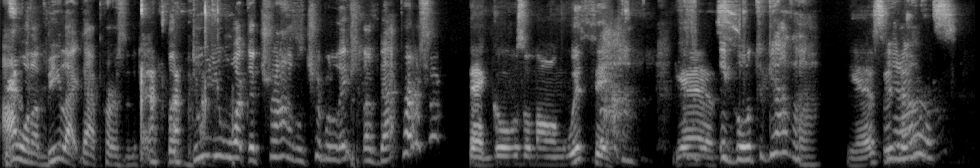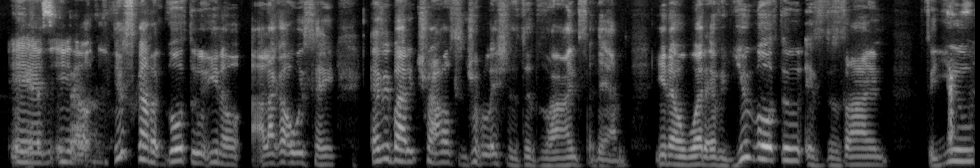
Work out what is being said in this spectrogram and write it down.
I want to be like that person." But do you want the trials and tribulation of that person? That goes along with it. Yes. it go together. yes, it it does. And Yes, you know, you just gotta go through. You know, like I always say, everybody trials and tribulations is designed for them. You know, whatever you go through is designed for you.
